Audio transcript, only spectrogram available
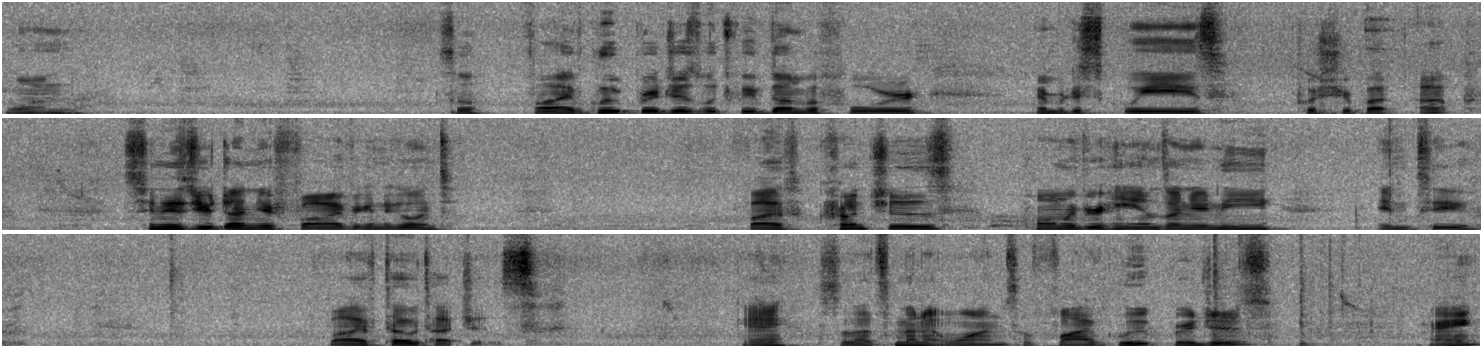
one, so five glute bridges, which we've done before. Remember to squeeze, push your butt up. As soon as you're done your five, you're going to go into five crunches, palm of your hands on your knee, into five toe touches. Okay, so that's minute one. So five glute bridges, right?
